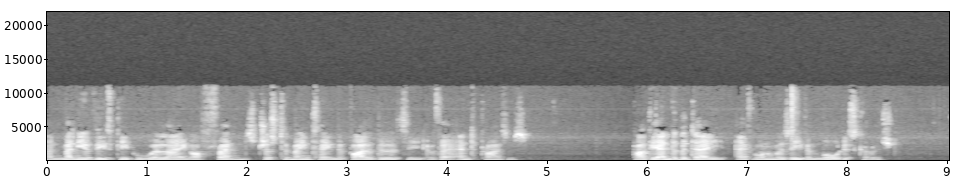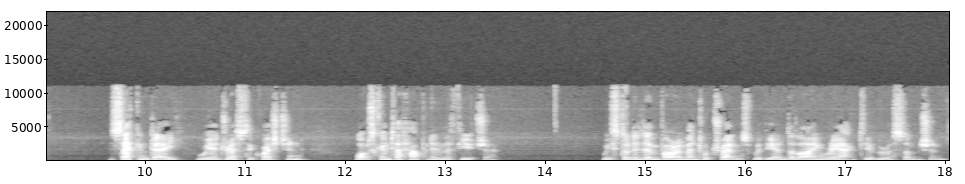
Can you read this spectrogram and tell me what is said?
and many of these people were laying off friends just to maintain the viability of their enterprises. By the end of the day, everyone was even more discouraged. The second day, we addressed the question, what's going to happen in the future? We studied environmental trends with the underlying reactive assumption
